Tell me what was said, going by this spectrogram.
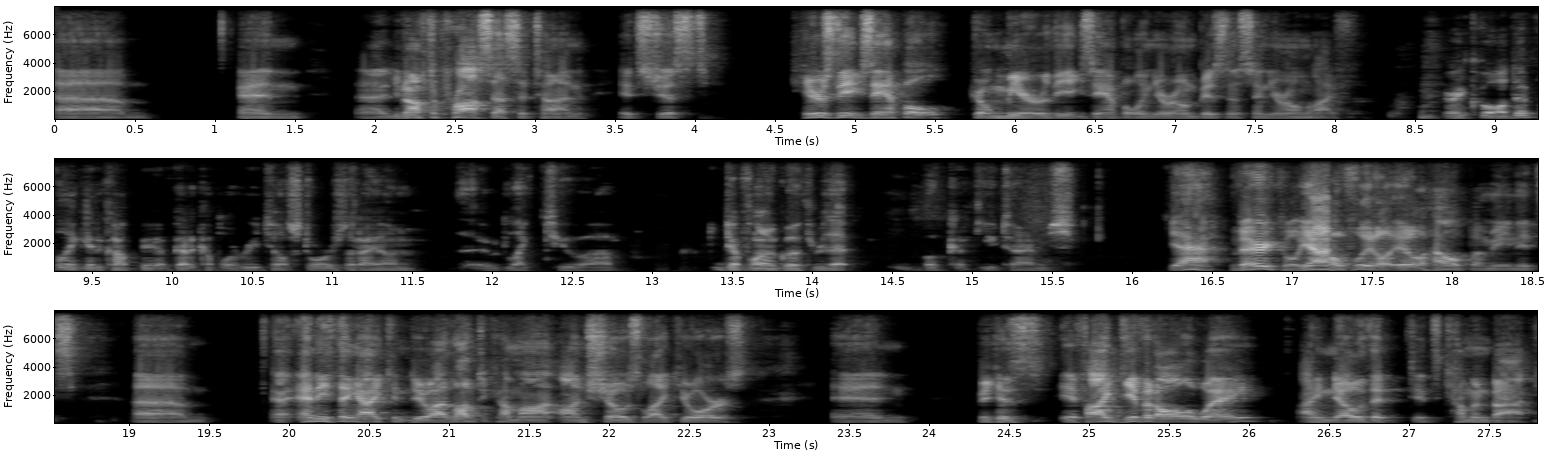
Um, and uh, you don't have to process a ton. It's just here's the example, go mirror the example in your own business and your own life. Very cool. I'll definitely get a copy. I've got a couple of retail stores that I own. I would like to uh, definitely go through that book a few times. Yeah, very cool. Yeah, hopefully it'll it'll help. I mean, it's um, anything I can do. I love to come on on shows like yours, and because if I give it all away, I know that it's coming back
